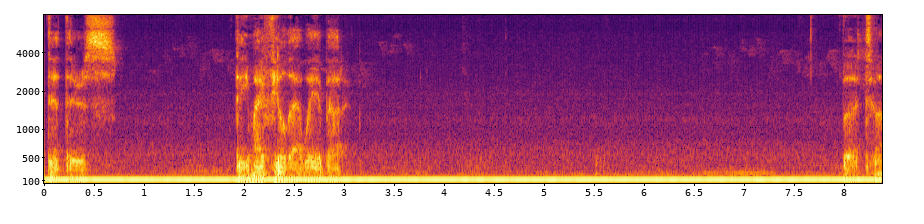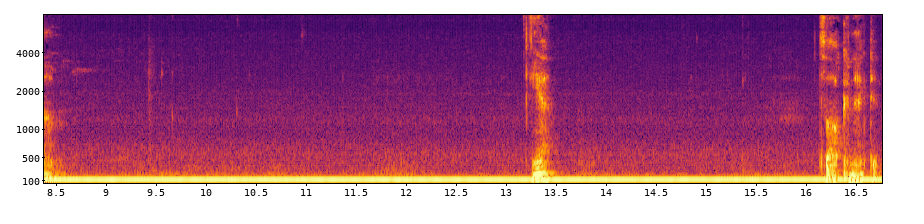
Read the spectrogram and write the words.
That there's, you might feel that way about it. But, um, Yeah. It's all connected.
